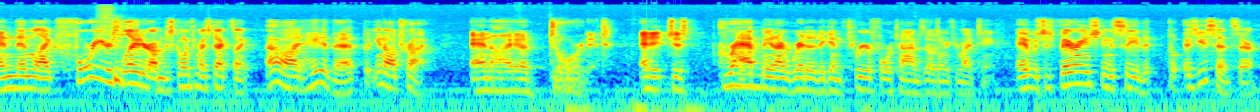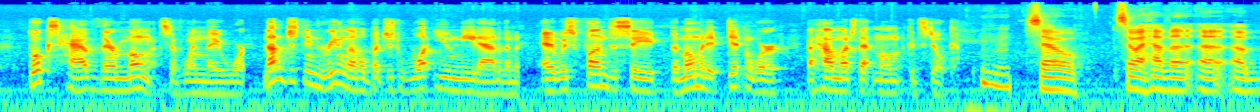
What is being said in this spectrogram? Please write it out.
And then, like, four years later, I'm just going through my stack. It's like, oh, I hated that, but you know, I'll try it. And I adored it. And it just grabbed me, and I read it again three or four times as I was going through my team. It was just very interesting to see that, as you said, Sarah, books have their moments of when they work. Not just in reading level, but just what you need out of them. And it was fun to see the moment it didn't work, but how much that moment could still come. Mm-hmm. So, so I have a, a, a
